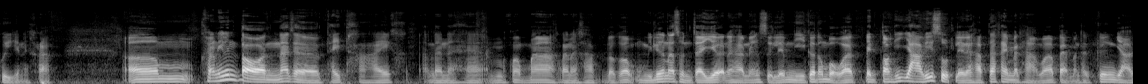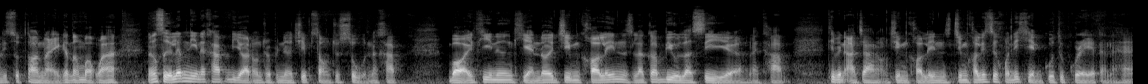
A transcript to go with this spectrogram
คุยกันนะครับ ครั้งนี้เป็นตอนน่าจะท้ายๆแล้วนะฮะมากๆแล้วนะครับ แล้วก็มีเรื่องน่าสนใจเยอะนะครับหนังสือเล่มนี้ก็ต้องบอกว่าเป็นตอนที่ยาวที่สุดเลยนะครับ ถ้าใครมาถามว่าแปดบรรทัดครึ่งยาวที่สุดตอนไหนก็ต้องบอกว่าหนังสือเล่มนี้นะครับ Beyond Entrepreneurship 2.0 นะครับบอกอีกทีนึงเขียนโดยจิมคอลลินส์แล้วก็บิลลาเซียร์นะครับที่เป็นอาจารย์ของจิมคอลลินส์จิมคอลลินส์คือคนที่เขียน Good to Great นะฮะ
